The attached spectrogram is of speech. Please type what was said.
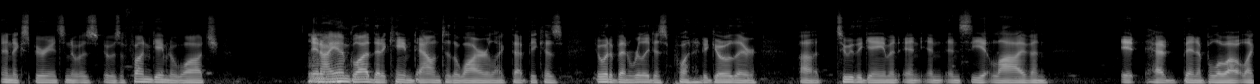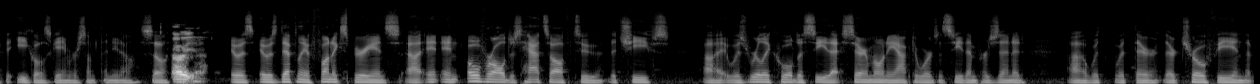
an experience, and it was it was a fun game to watch. And I am glad that it came down to the wire like that because it would have been really disappointing to go there uh, to the game and, and, and, and see it live and it had been a blowout like the Eagles game or something, you know. So oh yeah, it was it was definitely a fun experience, uh, and, and overall, just hats off to the Chiefs. Uh, it was really cool to see that ceremony afterwards and see them presented uh, with with their their trophy and the,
